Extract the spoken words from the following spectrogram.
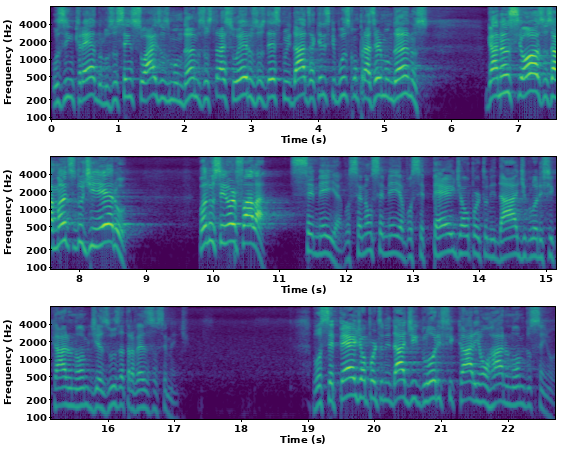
Os incrédulos, os sensuais, os mundanos, os traiçoeiros, os descuidados, aqueles que buscam prazer mundanos, gananciosos, amantes do dinheiro. Quando o Senhor fala, semeia, você não semeia, você perde a oportunidade de glorificar o nome de Jesus através da sua semente. Você perde a oportunidade de glorificar e honrar o nome do Senhor.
